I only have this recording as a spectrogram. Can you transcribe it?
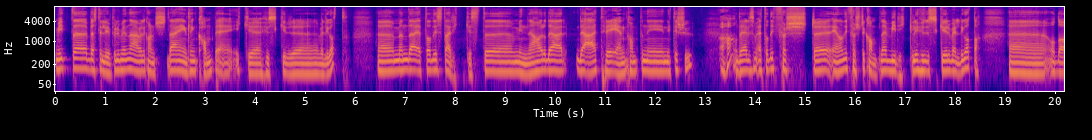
Mitt eh, beste Liverpool-minne er vel kanskje Det er egentlig en kamp jeg ikke husker eh, veldig godt. Eh, men det er et av de sterkeste minnene jeg har, og det er, er 3-1-kampen i 97. Aha. Og det er liksom et av de første, en av de første kampene jeg virkelig husker veldig godt. da. Og da,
